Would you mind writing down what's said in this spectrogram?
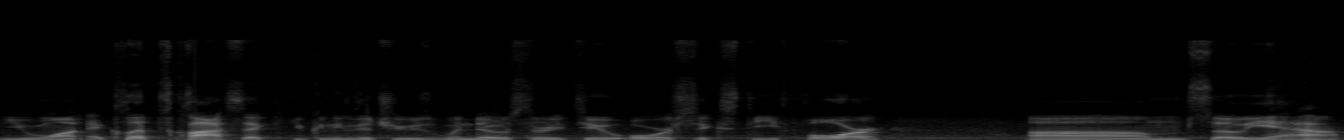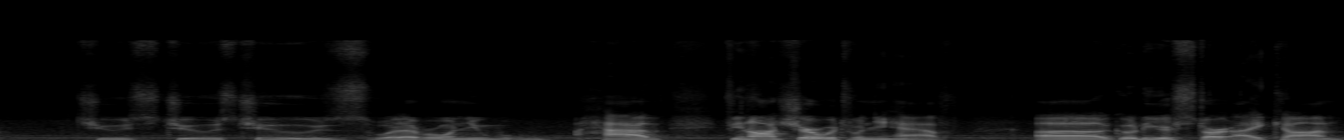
you want Eclipse Classic. You can either choose Windows 32 or 64. Um, so yeah, choose, choose, choose whatever one you have. If you're not sure which one you have, uh, go to your start icon,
